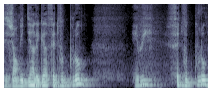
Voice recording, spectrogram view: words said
j'ai envie de dire, les gars, faites votre boulot. Eh oui, faites votre boulot.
